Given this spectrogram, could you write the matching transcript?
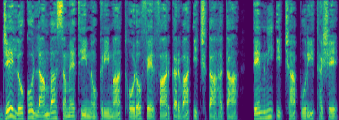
જે લોકો લાંબા સમયથી નોકરીમાં થોડો ફેરફાર કરવા ઇચ્છતા હતા, તેમની ઈચ્છા પૂરી થશે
